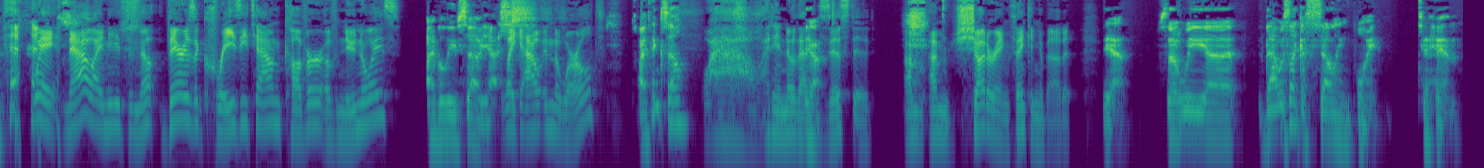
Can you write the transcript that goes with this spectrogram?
Wait, now I need to know. There is a Crazy Town cover of New Noise, I believe so, yes. like out in the world. I think so. Wow, I didn't know that Yeah. existed. I'm I'm shuddering thinking about it. Yeah. So we, uh, that was like a selling point to him.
